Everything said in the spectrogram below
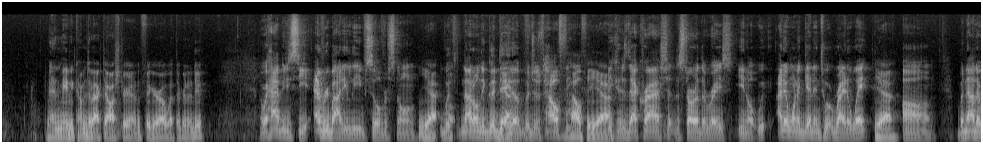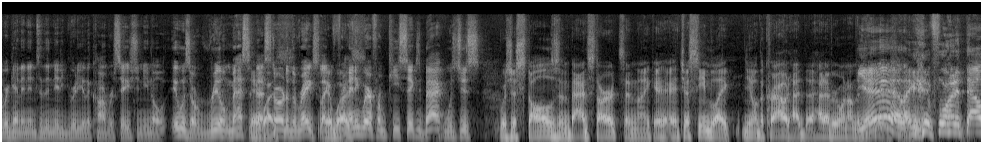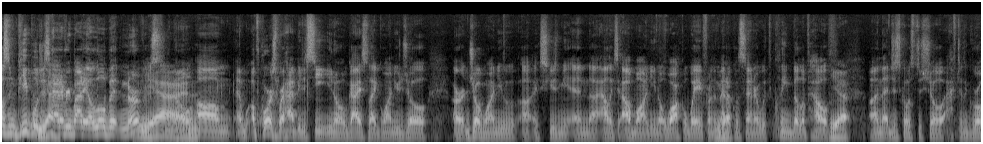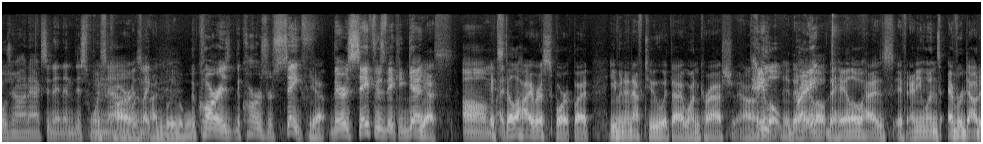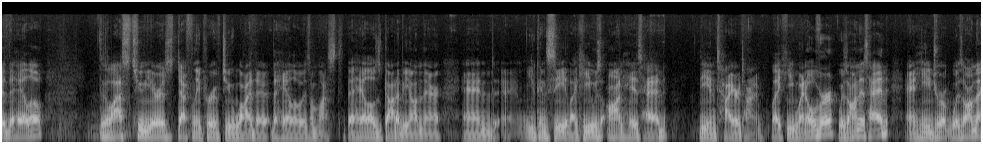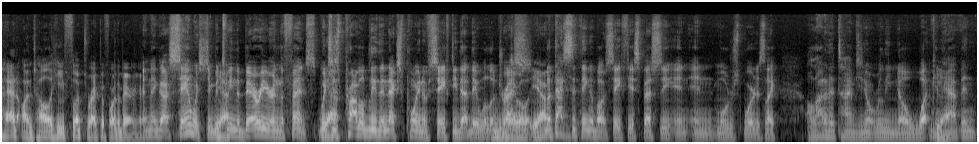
and maybe come to back to Austria and figure out what they're going to do. and we're happy to see everybody leave Silverstone. Yeah. With not only good data Yeah. but just healthy. Healthy, yeah. Because that crash at the start of the race, you know, we, I didn't want to get into it right away. Yeah. Um, but now that we're getting into the nitty gritty of the conversation, you know, it was a real mess at It that was. start of the race. Like It was. anywhere from P6 back was just was just stalls and bad starts, and like it, it just seemed like you know the crowd had the had everyone on the yeah, like four hundred thousand people just Yeah. had everybody a little bit nervous. Yeah, you and- um, and of course we're happy to see you know guys like Guan Yu Zhou or Zhou Guanyu, uh, excuse me, and uh, Alex Albon, you know, walk away from the medical center with clean bill of health. Yeah. Uh, and that just goes to show after the Grosjean accident and this one This now, car is like, unbelievable. The car is the cars are safe. Yeah. they're as safe as they can get. Yes. Um, It's still a high risk sport, but even in F2 with that one crash, um, Halo, the right? Halo, the Halo has, if anyone's ever doubted the Halo, the last two years definitely proved to you why the, the Halo is a must. The Halo's got to be on there. And uh, you can see, like, he was on his head the entire time. Like, he went over, was on his head, and he dro- was on the head until he flipped right before the barrier. and then got sandwiched in Yeah. between the barrier and the fence, which Yeah. is probably the next point of safety that they will address. will, yeah. But that's the thing about safety, especially in, in motorsport, is like a lot of the times you don't really know what can Yeah. happen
